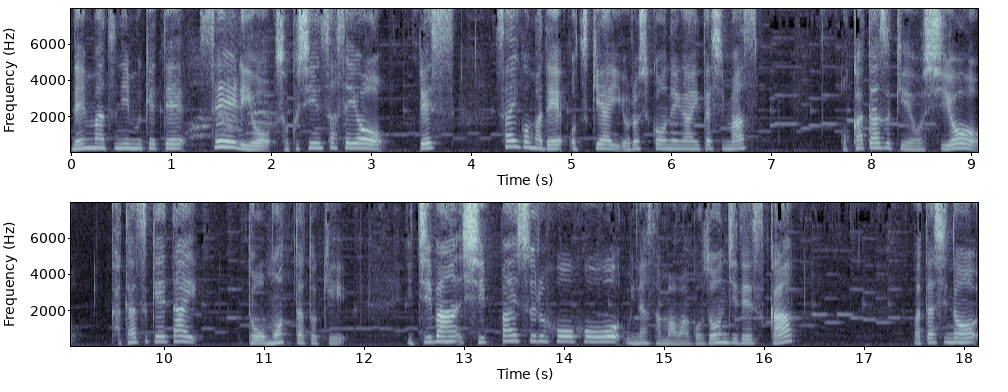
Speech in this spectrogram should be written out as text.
年末に向けて整理を促進させようです。最後までお付き合いよろしくお願いいたします。お片付けをしよう片付けたいと思った時一番失敗する方法を皆様はご存知ですか？私の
